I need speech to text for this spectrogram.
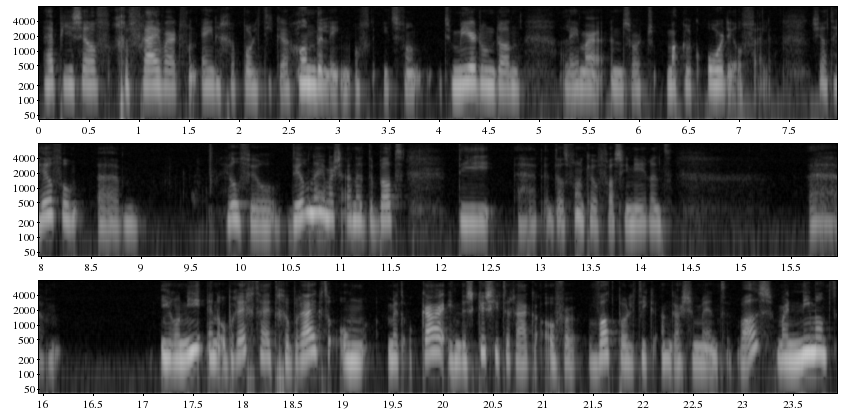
heb je jezelf gevrijwaard van enige politieke handeling of iets van iets meer doen dan alleen maar een soort makkelijk oordeel vellen. Dus je had heel veel, um, heel veel deelnemers aan het debat die, uh, dat vond ik heel fascinerend, um, ironie en oprechtheid gebruikten om met elkaar in discussie te raken over wat politiek engagement was, maar niemand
